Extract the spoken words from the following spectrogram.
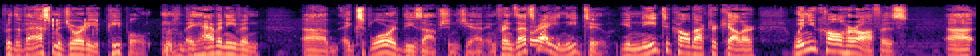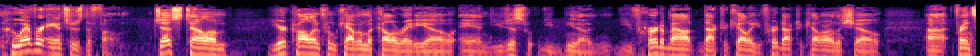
for the vast majority of people, they haven't even uh, explored these options yet. And friends, that's why you need to. You need to call Dr. Keller. When you call her office, uh, whoever answers the phone, just tell them you're calling from Kevin McCullough Radio, and you just you you know you've heard about Dr. Keller. You've heard Dr. Keller on the show. Uh, friends,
